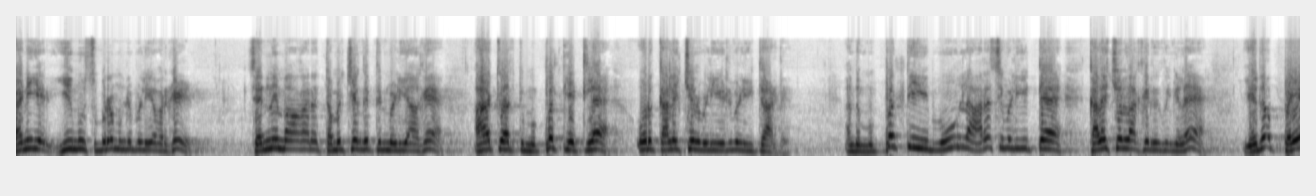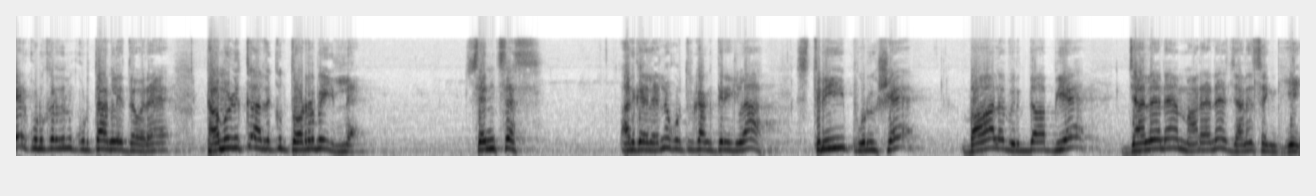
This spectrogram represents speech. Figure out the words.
கணியர் ஈமு சுப்பிரமணிய பிள்ளை அவர்கள் சென்னை மாகாண தமிழ்ச்சங்கத்தின் வழியாக ஆயிரத்தி தொள்ளாயிரத்தி முப்பத்தி எட்டில் ஒரு கலைச்சொல் வெளியீடு வெளியிட்டார்கள். அந்த முப்பத்தி மூணில் அரசு வெளியிட்ட கலைச்சொல்லாக இருக்குதுங்களே ஏதோ பெயர் கொடுக்கறதுன்னு கொடுத்தாங்களே தவிர தமிழுக்கு அதுக்கும் தொடர்பே இல்லை. சென்சஸ். அதுக்கு அதில் என்ன கொடுத்துருக்காங்க தெரியுங்களா? ஸ்திரீ புருஷ பால விருத்தாபிய ஜனன மரண ஜனசங்கியை.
